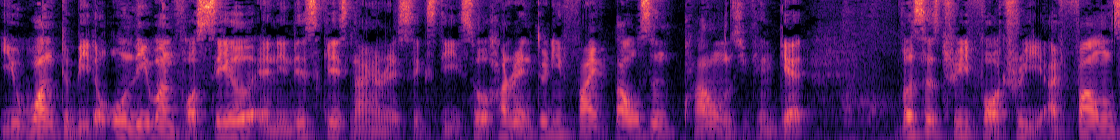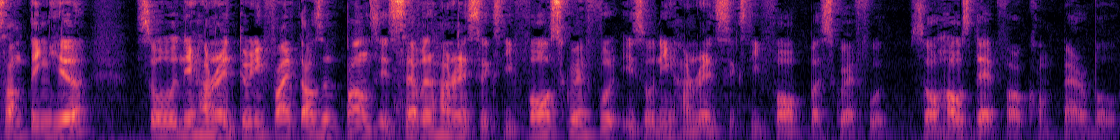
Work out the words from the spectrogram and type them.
you want to be the only one for sale and in this case 960 so 125,000 pounds you can get versus 343 I found something here. So only 125,000 pounds is 764 square foot is only 164 per square foot. So how's that for comparable?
